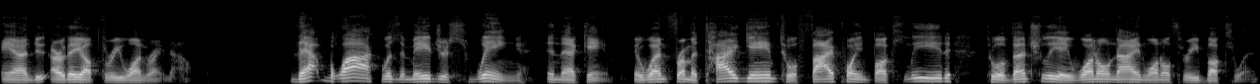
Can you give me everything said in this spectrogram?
And are they up 3 1 right now? that block was a major swing in that game. It went from a tie game to a five point Bucks lead to eventually a 109 103 Bucks win.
